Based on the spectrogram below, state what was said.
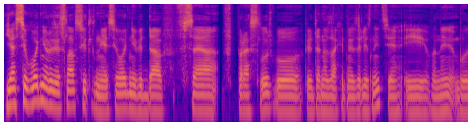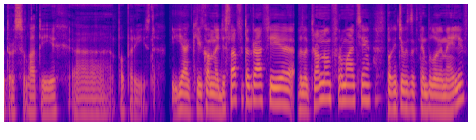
Я сьогодні розіслав світлини. Я сьогодні віддав все в прес-службу Південно-Західної залізниці, і вони будуть розсилати їх е, по переїздах. Я кільком надіслав фотографії в електронному форматі. Багатьох з них не було емейлів,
